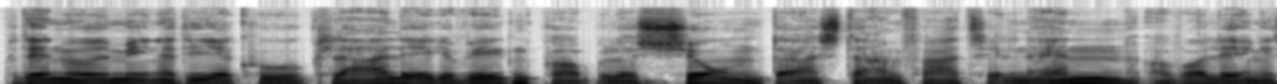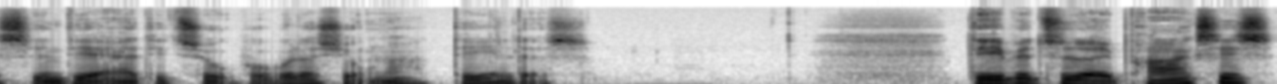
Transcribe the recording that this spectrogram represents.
På den måde mener de at kunne klarlægge, hvilken population der er stamfar til en anden, og hvor længe siden det er, at de to populationer deltes. Det betyder i praksis,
